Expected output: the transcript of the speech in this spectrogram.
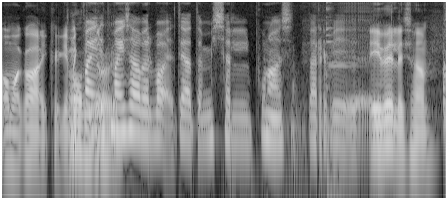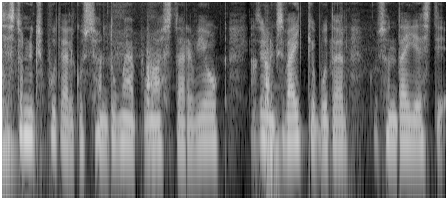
oma ka ikkagi. ma ei, ma ei saa veel teada, mis seal punast värvi ei, veel ei saa. sest on üks pudel, kus on tumepunast värvi jook ja siis on üks väike pudel, kus on täiesti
